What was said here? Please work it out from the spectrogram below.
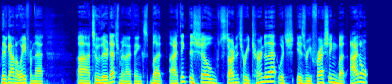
they've gotten away from that uh, to their detriment, I think. But I think this show started to return to that, which is refreshing. But I don't.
